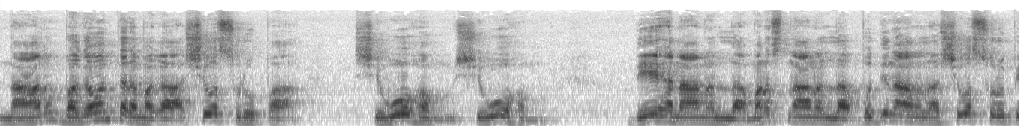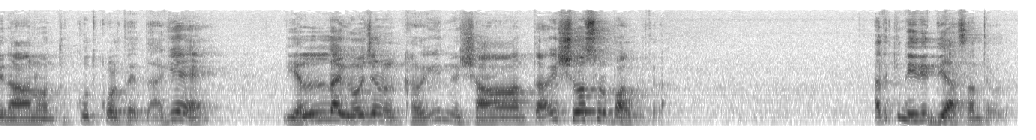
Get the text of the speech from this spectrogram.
ನಾನು ಭಗವಂತನ ಮಗ ಶಿವಸ್ವರೂಪ ಶಿವೋಹಂ ಶಿವೋಹಂ. ದೇಹ ನಾನಲ್ಲ ಮನಸ್ಸು ನಾನಲ್ಲ ಬುದ್ಧಿ ನಾನಲ್ಲ ಶಿವಸ್ವರೂಪಿ ನಾನು ಅಂತ ಕೂತ್ಕೊಳ್ತಾ ಇದ್ದಾಗೆ ಎಲ್ಲ ಯೋಜನೆಗಳ ಕಳಗಿ ನೀವು ಶಾಂತವಾಗಿ ಶಿವಸ್ವರೂಪ ಆಗ್ಬಿಡ್ತೀರ. ಅದಕ್ಕೆ ನಿಧಿಧ್ಯಾಸ ಅಂತ ಹೇಳೋದು.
